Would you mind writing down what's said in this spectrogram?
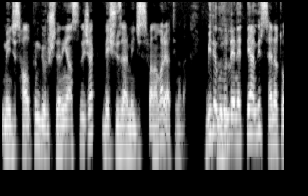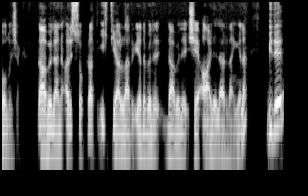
meclis halkın görüşlerini yansıtacak. 500'er meclis falan var ya Atina'da. Bir de bunu Hı-hı. denetleyen bir senato olacak. Daha böyle hani aristokrat, ihtiyarlar ya da böyle daha böyle şey ailelerden gelen. Bir de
